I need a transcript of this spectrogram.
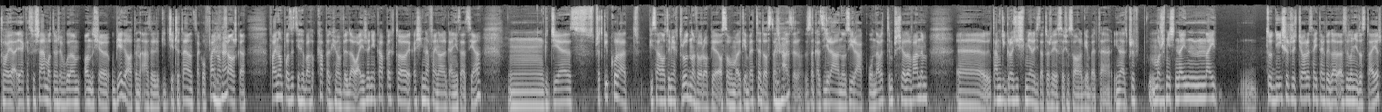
to ja, jak ja słyszałem o tym, że w ogóle on, się ubiega o ten azyl, gdzie czytając taką fajną książkę, fajną pozycję chyba Kapech się wydał, a jeżeli nie Kapech, to jakaś inna fajna organizacja, mm, gdzie sprzed kilku lat pisano o tym, jak trudno w Europie osobom LGBT dostać azyl, z, z Iranu, z Iraku, nawet tym prześladowanym, e, tam gdzie grozi śmierć za to, że jesteś osobą LGBT. I nawet przecież możesz mieć naj, naj trudniejszy życiorys, a i tak tego azylu nie dostajesz,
